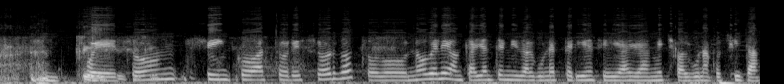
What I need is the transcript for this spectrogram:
Pues son cinco actores sordos, todos noveles, aunque hayan tenido alguna experiencia y hayan hecho alguna cosita.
